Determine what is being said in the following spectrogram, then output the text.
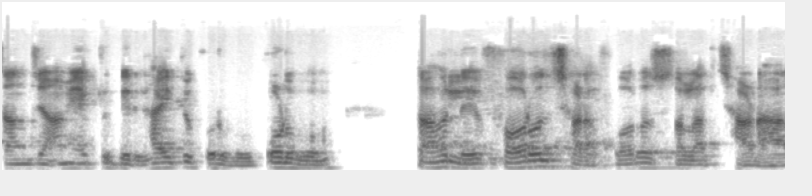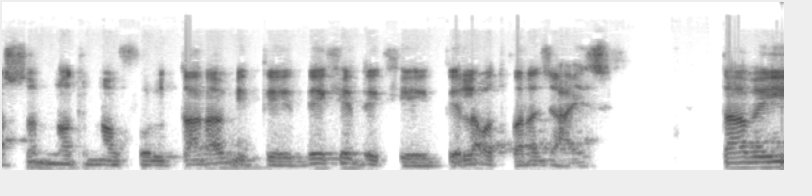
চান যে আমি একটু দীর্ঘায়িত করব, পড়ব, তাহলে ফরজ ছাড়া, ফরজ সালাদ ছাড়া, সুন্নত নফল, তারাবিতে দেখে দেখে তেলাওয়াত করা যায় তবেই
